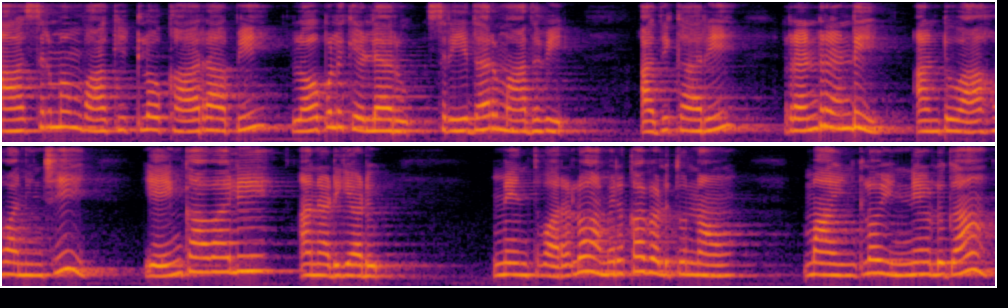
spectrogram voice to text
ఆశ్రమం వాకిట్లో కారాపి లోపలికెళ్ళారు శ్రీధర్ మాధవి. అధికారి రండి రండి అంటూ ఆహ్వానించి ఏం కావాలి? అని అడిగాడు. మేం త్వరలో అమెరికా వెళుతున్నాం. మా ఇంట్లో ఇన్నేళ్ళుగా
